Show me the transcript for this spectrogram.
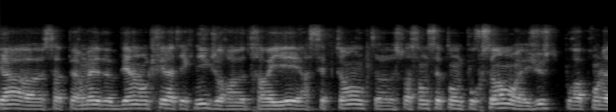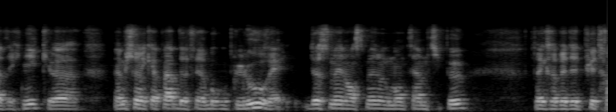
euh, ça te permet de bien ancrer la technique, genre euh, travailler à 70, 60-70%, et juste pour apprendre la technique, euh, même si on est capable de faire beaucoup plus lourd, et de semaine en semaine augmenter un petit peu. C'est vrai que ça peut être pu être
